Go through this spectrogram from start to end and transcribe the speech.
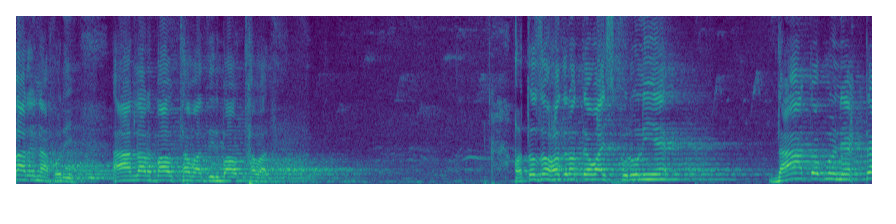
হারে না করি। আল্লাহর বাউ থাবাদির, বাউ থাবাদি অথচ হজরতে ওয়াইস করু নিয়ে দাঁত অগুন একটা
